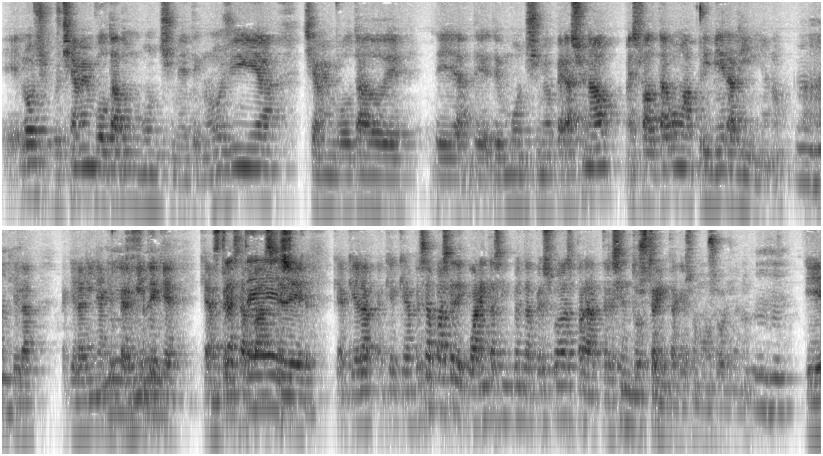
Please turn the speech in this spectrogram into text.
Eh, lógico, tinha-me voltado um bom time de tecnologia, tinha-me voltado de, de, de, de, um bom time operacional, mas faltava uma primeira linha, não? Uhum. Aquela, aquela linha que permite que, que a empresa passe de que, aquela, que, que a empresa passe de 40 50 pessoas para 330 que somos hoje, não? Uhum. E,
